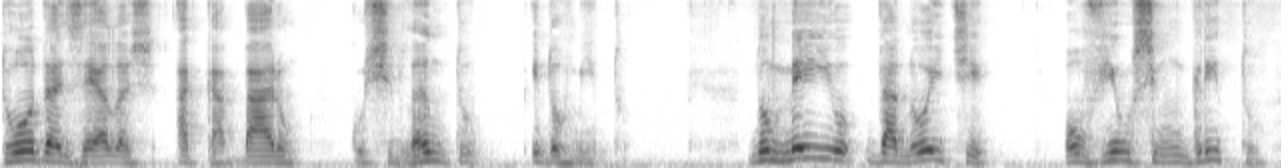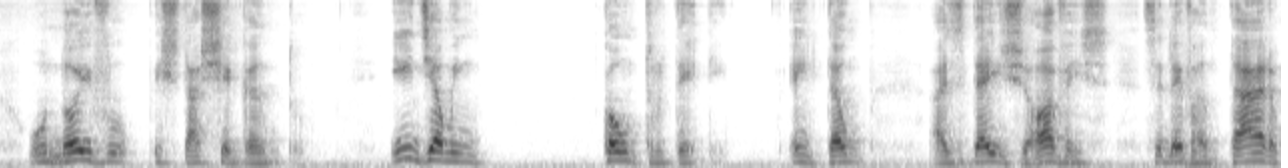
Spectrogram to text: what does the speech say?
todas elas acabaram cochilando e dormindo. No meio da noite, ouviu-se um grito: o noivo está chegando. Ide ao encontro dele. Então as dez jovens se levantaram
